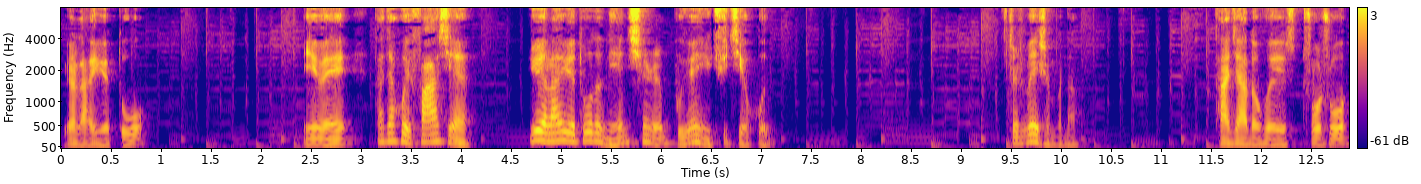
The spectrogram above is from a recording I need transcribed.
越来越多，因为大家会发现，越来越多的年轻人不愿意去结婚，这是为什么呢？大家都会说出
